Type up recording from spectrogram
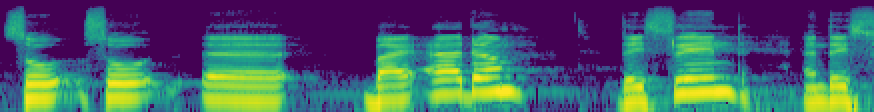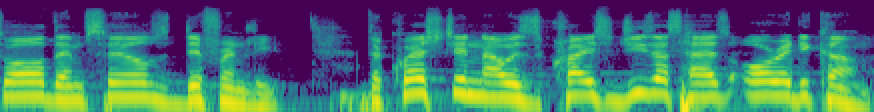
So, so uh, by Adam, they sinned and they saw themselves differently. The question now is Christ Jesus has already come.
